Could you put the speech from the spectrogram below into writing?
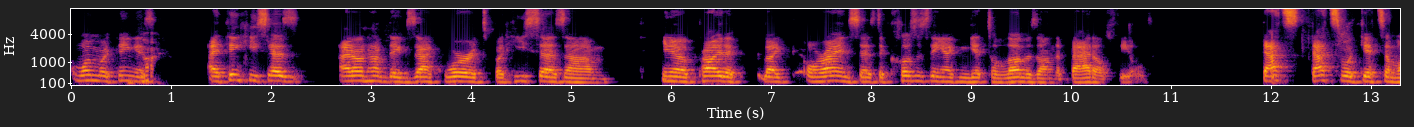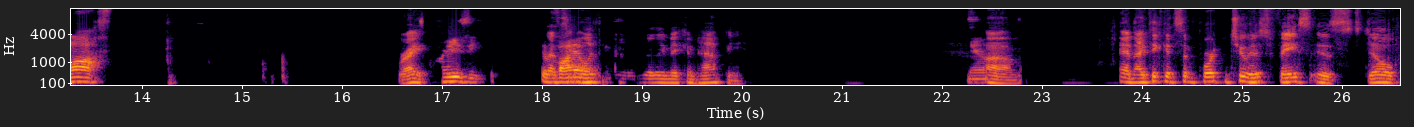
one more thing is, I think he says I don't have the exact words, but he says, um, you know, probably the like Orion says the closest thing I can get to love is on the battlefield. That's that's what gets him off. Right. Crazy, the That's the thing that really make him happy. Yeah. Um, and I think it's important too. His face is still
